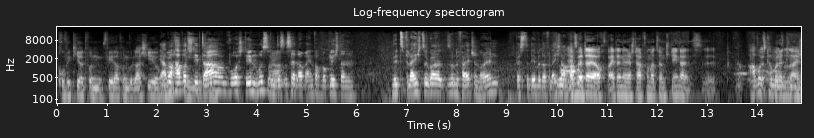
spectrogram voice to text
profitiert von Fehler von Gulaschi. Ja, aber Harvard steht da, wo er stehen muss und ja. das ist halt auch einfach wirklich dann mit vielleicht sogar so eine falsche Neuen. Beste, den wir da vielleicht so, haben. Er wird da ja auch weiterhin in der Startformation stehen. Da ist, äh, Harvards kann man natürlich sein.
